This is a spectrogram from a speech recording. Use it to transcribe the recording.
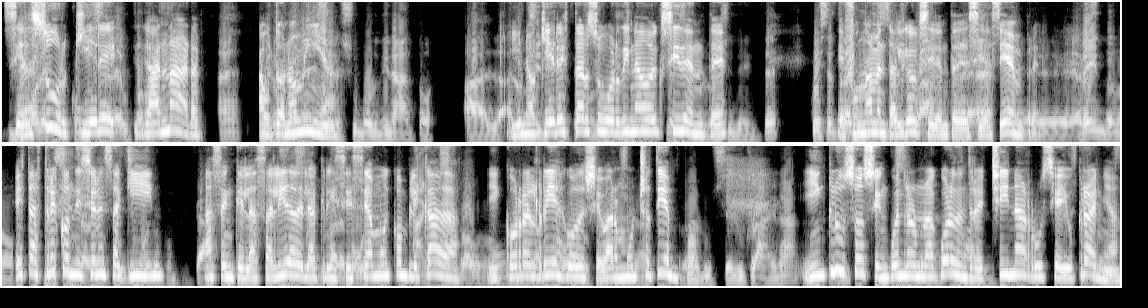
si el sur quiere ganar eh, autonomía y no quiere estar subordinado a Occidente, es fundamental que Occidente decida siempre. Eh, Estas tres condiciones aquí hacen que la salida de la crisis sea muy complicada y corre el riesgo de llevar mucho tiempo. Incluso si encuentran un acuerdo entre China, Rusia y Ucrania.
